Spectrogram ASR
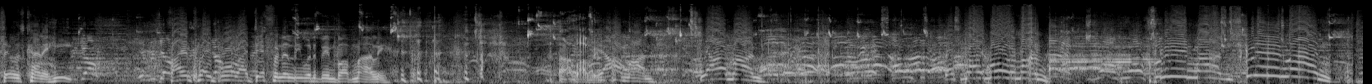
So it was kind of heat. If I hadn't played ball, I definitely would have been Bob Marley. I love it. Yeah, man. Yeah, man. That's my ball, man. Screen, man. Screen, man.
